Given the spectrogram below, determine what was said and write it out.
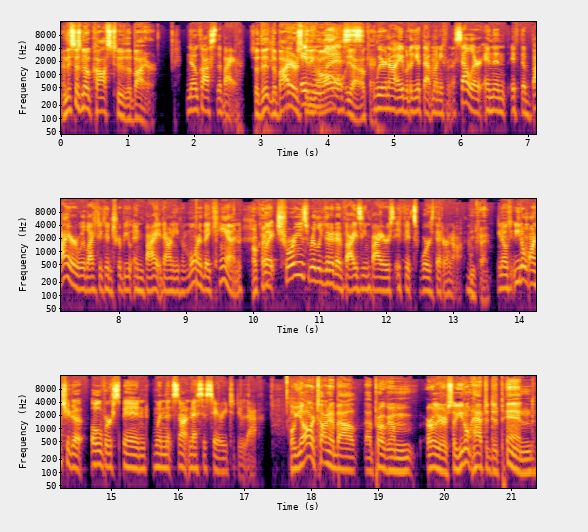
And this is no cost to the buyer. No cost to the buyer. So the, the buyer's getting all. Yeah, okay. We're not able to get that money from the seller. And then if the buyer would like to contribute and buy it down even more, they can. Okay. But Troy is really good at advising buyers if it's worth it or not. Okay. You know, we don't want you to overspend when it's not necessary to do that. Well, y'all were talking about a program earlier, so you don't have to depend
